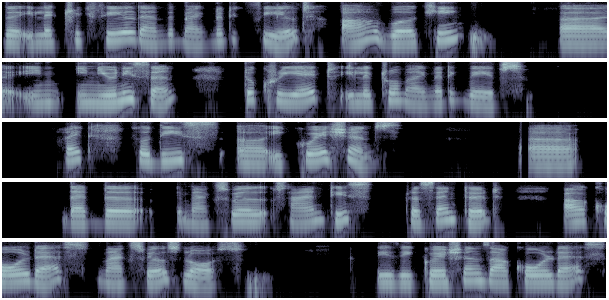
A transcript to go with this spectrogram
the electric field and the magnetic field are working uh, in, in unison to create electromagnetic waves. Right? So these uh, equations uh, that the Maxwell scientists presented are called as Maxwell's laws. These equations are called as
